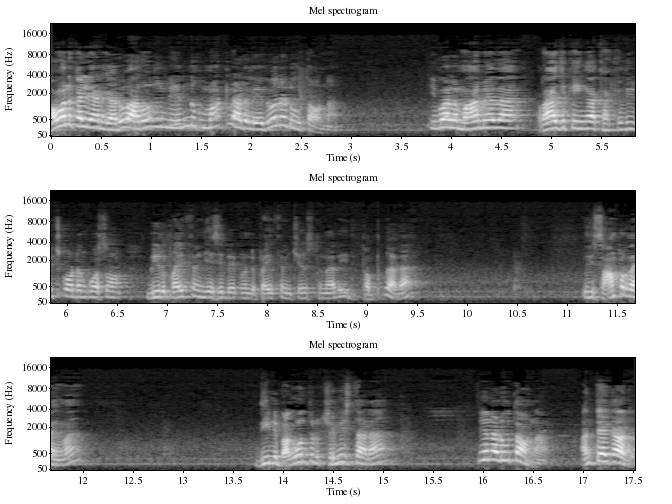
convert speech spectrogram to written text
పవన్ కళ్యాణ్ గారు ఆ రోజు మీరు ఎందుకు మాట్లాడలేదు అని అడుగుతా ఉన్నా. ఇవాళ మా మీద రాజకీయంగా కక్ష తీర్చుకోవడం కోసం మీరు ప్రయత్నం చేసేటటువంటి ప్రయత్నం చేస్తున్నారు. ఇది తప్పు కదా? ఇది సాంప్రదాయమా? దీన్ని భగవంతుడు క్షమిస్తాడా? నేను అడుగుతా ఉన్నా. అంతేకాదు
